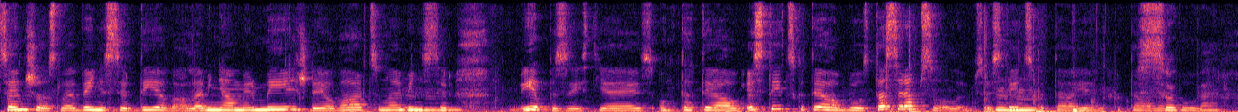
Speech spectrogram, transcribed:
cenšos, lai viņas ir dievā, lai viņām ir mīļš dieva vārds un lai mm -hmm. viņas ir iepazīst jēzus. Un tad tie aug, es ticu, ka tie aug būs. Tas ir apsolījums. Es ticu, mm -hmm. ka tā, ja, ka tā Super. būs.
